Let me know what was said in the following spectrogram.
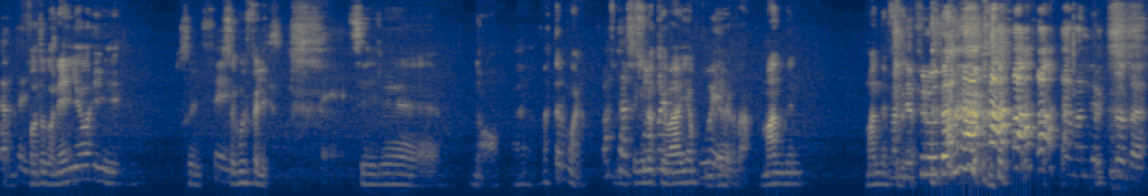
ya foto con ellos y soy, Sí. soy muy feliz. Sí. Así que, no, eh, va a estar bueno. Va a estar Así que los que vayan, bueno. de verdad, manden, manden Manden fruta. fruta. Manden fruta.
